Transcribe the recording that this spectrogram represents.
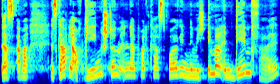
Das, aber es gab ja auch Gegenstimmen in der Podcast-Folge, nämlich immer in dem Fall,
